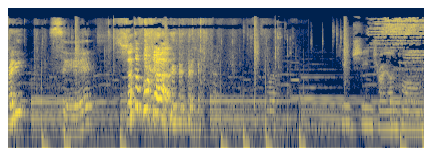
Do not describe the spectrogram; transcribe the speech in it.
Ready? Sit. Shut the fuck up! Huge SHEIN try on haul.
